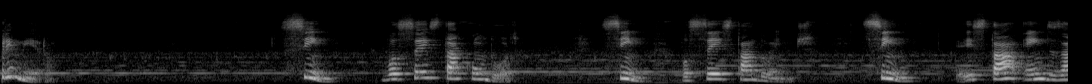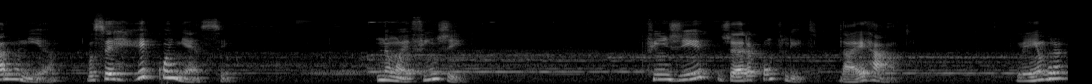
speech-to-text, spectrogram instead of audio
Primeiro, sim, você está com dor. Sim, você está doente. Sim, está em desarmonia. Você reconhece. Não é fingir. Fingir gera conflito, dá errado. Lembra?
